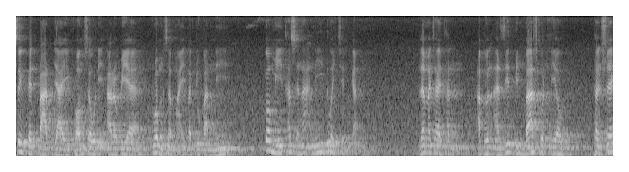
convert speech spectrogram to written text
ซึ่งเป็นปราชญ์ใหญ่ของซาอุดีอาระเบียร่วมสมัยปัจจุบันนี้ ก็มีทัศนะนี้ด้วยเช่นกัน และไม่ใช่ท่านอับดุลอาซิดบินบาสคนเดียว ท่านเชค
